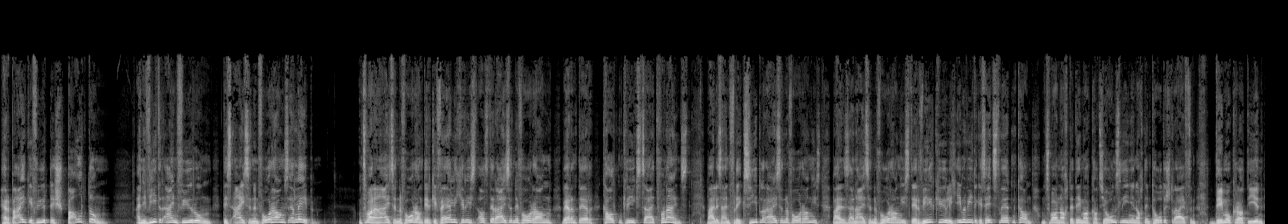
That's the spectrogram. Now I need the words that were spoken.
herbeigeführte Spaltung eine Wiedereinführung des eisernen Vorhangs erleben. Und zwar ein eiserner Vorhang, der gefährlicher ist als der eiserne Vorhang während der Kalten Kriegszeit von einst, weil es ein flexibler eiserner Vorhang ist, weil es ein eiserner Vorhang ist, der willkürlich immer wieder gesetzt werden kann, und zwar nach der Demarkationslinie, nach dem Todesstreifen Demokratien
